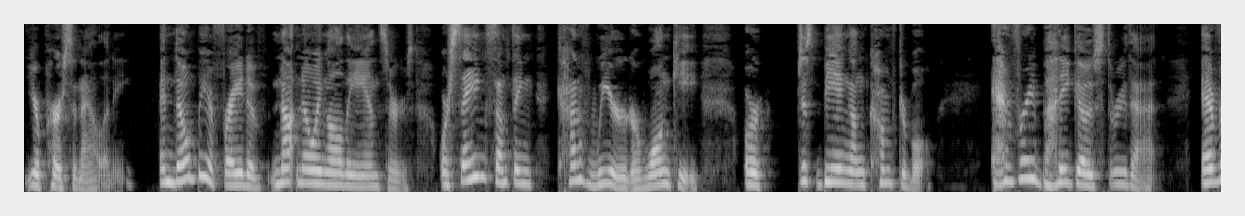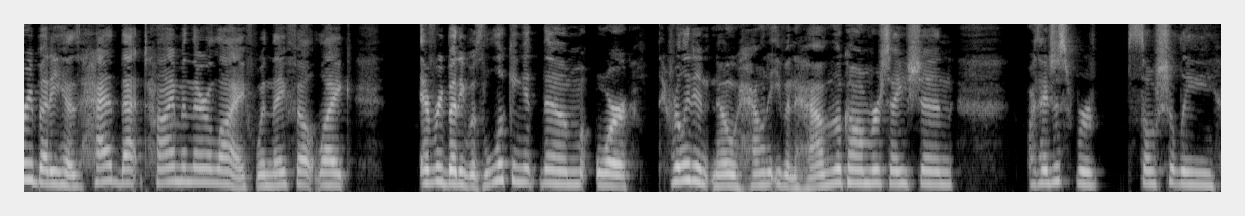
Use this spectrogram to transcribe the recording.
your personality. And don't be afraid of not knowing all the answers or saying something kind of weird or wonky or just being uncomfortable. Everybody goes through that everybody has had that time in their life when they felt like everybody was looking at them or they really didn't know how to even have the conversation or they just were socially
